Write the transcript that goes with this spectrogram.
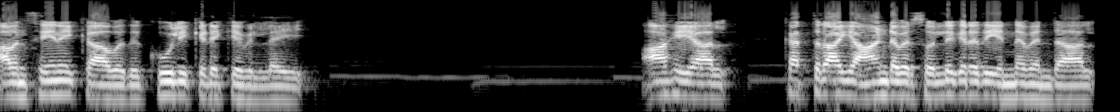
அவன் சேனைக்காவது கூலி கிடைக்கவில்லை. ஆகையால் கர்த்தராகிய ஆண்டவர் சொல்லுகிறது என்னவென்றால்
